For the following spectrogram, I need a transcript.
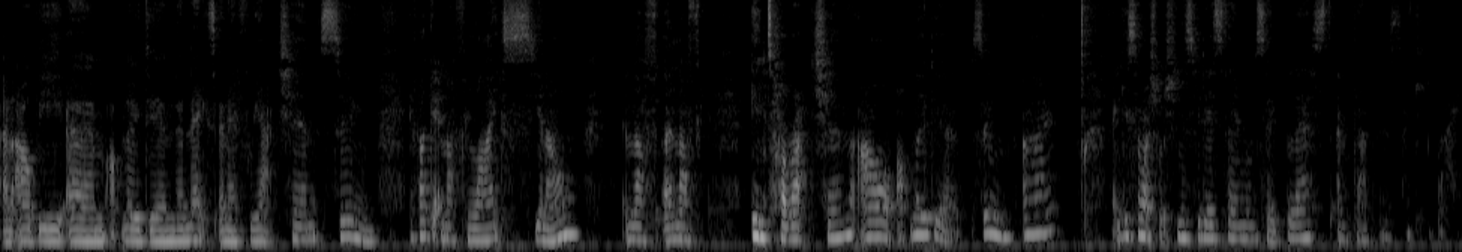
and I'll be um, uploading the next NF reaction soon. If I get enough likes, you know, enough enough interaction, I'll upload it soon. All right. Thank you so much for watching this video today. I'm so blessed and fabulous. Thank you. Bye.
